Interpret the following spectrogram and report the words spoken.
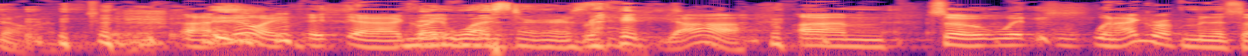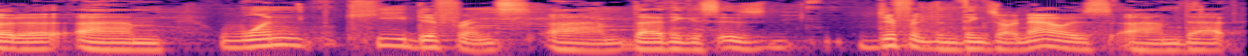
no, I'm just kidding. Uh, no, I, it, uh, up Midwesterners. right? Yeah. Um, so when, when I grew up in Minnesota, um, one key difference um, that I think is, is different than things are now is um, that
